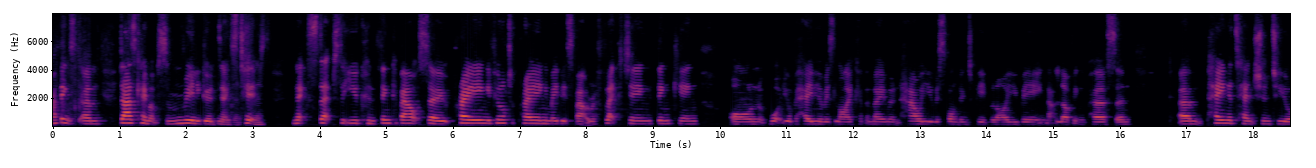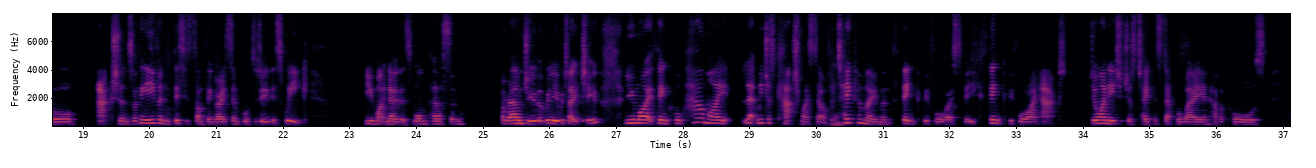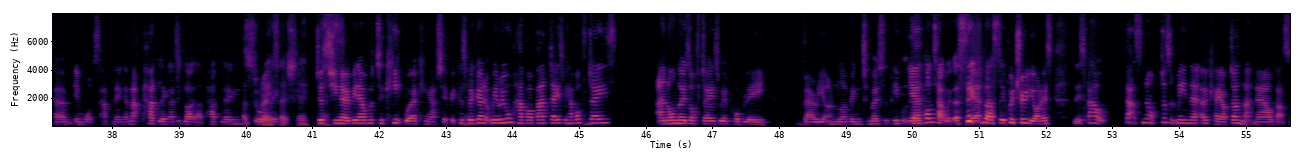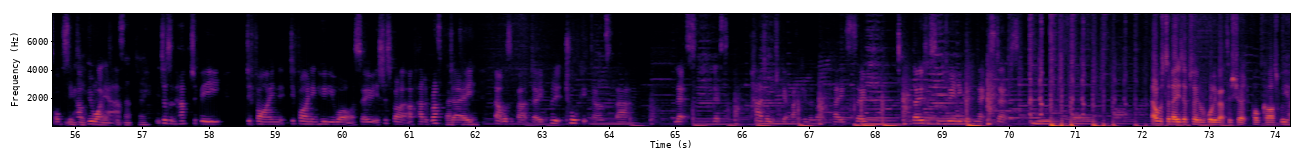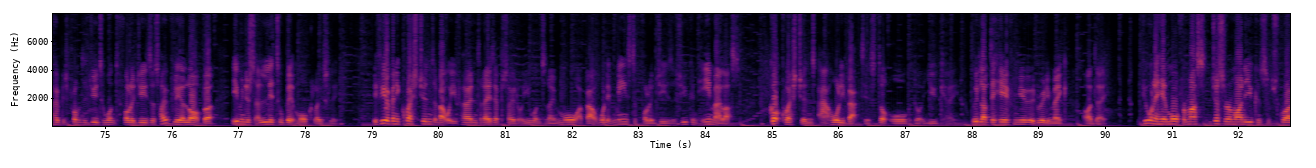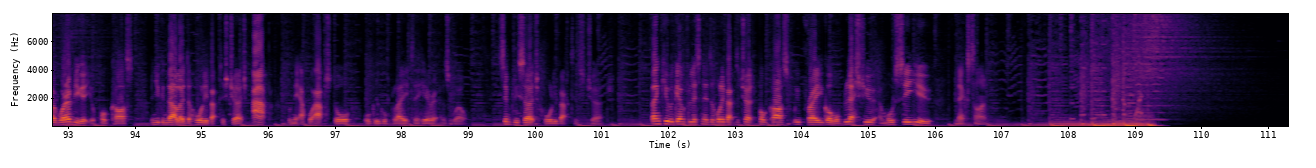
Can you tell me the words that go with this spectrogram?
I think um Dazz came up with some really good next tips next steps that you can think about. So praying if you're not a praying maybe it's about reflecting thinking on what your behavior is like at the moment. How are you responding to people? Are you being that loving person? Um, paying attention to your actions. So i think even this is something very simple to do this week. You might know there's one person around you that really irritates you. You might think well how am i let me just catch myself Yeah. take a moment think before i speak think before i act do i need to just take a step away and have a pause um, in what's happening and that paddling i did like that paddling That's story great, actually. just you know being able to keep working at it because Yeah. we're going to we all have our bad days we have off Mm. days and on those off days we're probably very unloving to most of the people that come in contact with us Yeah. that's if we're truly honest and it's about that's not doesn't mean that okay i've done that now that's obviously how who i am Exactly. it doesn't have to be define defining who you are so it's just like i've had a rough Bad day day. that was a bad day put it chalk it down to that let's let's paddle to get back in the right place so those are some really good next steps That was today's episode of Hawley Baptist Church podcast. We hope it's prompted you to want to follow Jesus, hopefully a lot, but even just a little bit more closely. If you have any questions about what you've heard in today's episode or you want to know more about what it means to follow Jesus, you can email us got questions at hawleybaptist.org.uk. We'd love to hear from you, it would really make our day. If you want to hear more from us, just a reminder you can subscribe wherever you get your podcasts and you can download the Hawley Baptist Church app from the Apple App Store or Google Play to hear it as well. Simply search Hawley Baptist Church. Thank you again for listening to Hawley Baptist Church podcast. We pray God will bless you and we'll see you next time.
